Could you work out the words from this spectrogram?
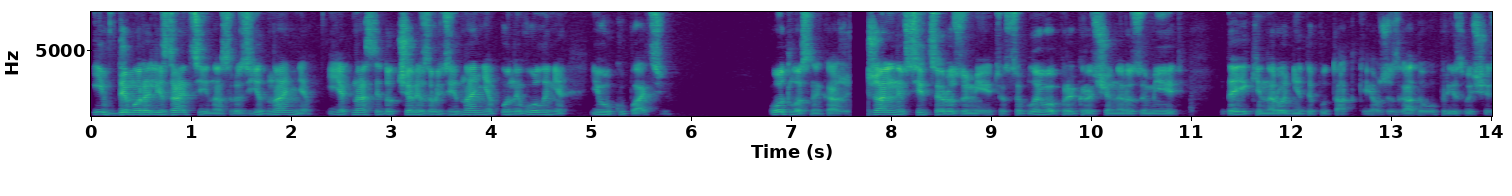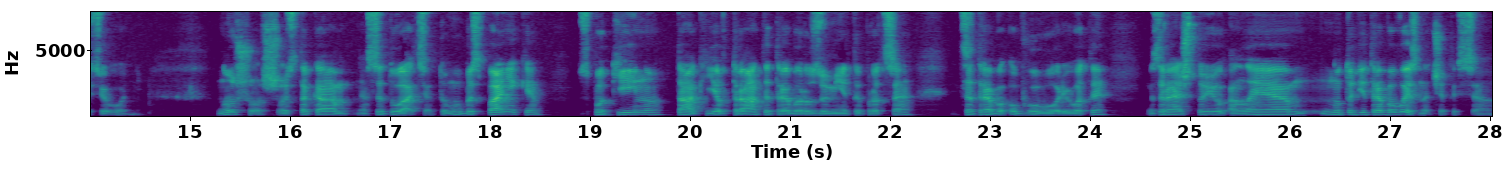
і в деморалізації нас роз'єднання, і як наслідок через роз'єднання, поневолення і окупацію. От, власне кажучи, жаль, не всі це розуміють, особливо прикро, що не розуміють деякі народні депутатки. Я вже згадував прізвище сьогодні. Ну що ж, ось така ситуація. Тому без паніки, спокійно, так, є втрати, треба розуміти про це. Це треба обговорювати зрештою, але ну тоді треба визначитися.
